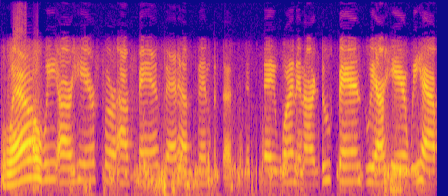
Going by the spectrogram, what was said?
Well, we are here for our fans that have been with us since day one, and our new fans. We are here. We have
